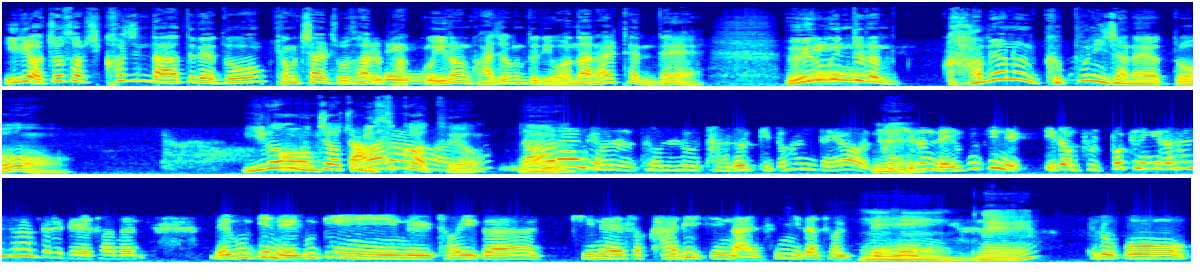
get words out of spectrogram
일이 어쩔 수 없이 커진다 하더라도 경찰 조사를 네. 받고 이런 과정들이 원활할 텐데 외국인들은 가면은 그뿐이잖아요 또 이런 어, 문제가 좀 있을 나라- 것 같아요. 네. 나라별로 별로 다르기도 한데요. 네. 사실은 내국인 이런 불법 행위를 한 사람들에 대해서는 내국인 외국인을 저희가 기내에서 가리진 않습니다 절대. 음, 네. 그리고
